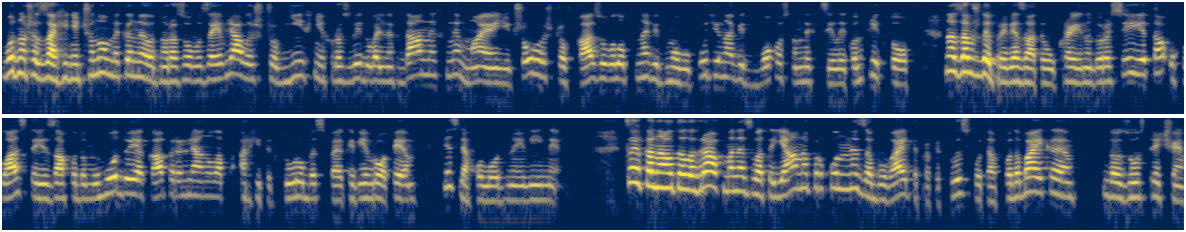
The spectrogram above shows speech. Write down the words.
Водночас західні чиновники неодноразово заявляли, що в їхніх розвідувальних даних немає нічого, що вказувало б на відмову Путіна від двох основних цілей конфлікту назавжди прив'язати Україну до Росії та укласти із заходом угоду, яка переглянула б архітектуру безпеки в Європі після холодної війни. Це канал Телеграф. Мене звати Яна Поркун. Не забувайте про підписку та вподобайки. До зустрічі.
